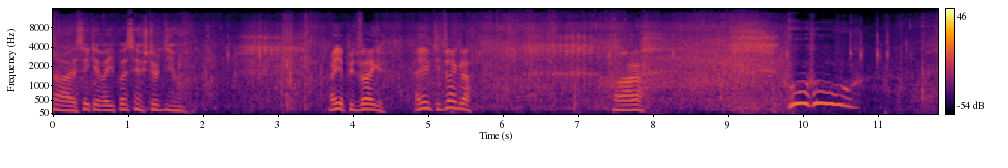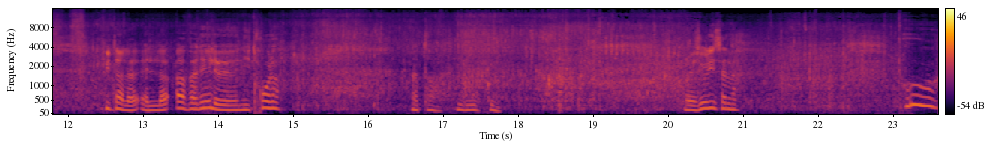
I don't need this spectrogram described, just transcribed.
Ah, elle sait qu'elle va y passer, je te le dis. moi. Ah, il n'y a plus de vagues. Allez, une petite vague, là. Voilà. Ouhou Putain, là, elle l'a avalé, le nitro, là. Attends, il est feu Elle est jolie celle-là. Ouh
